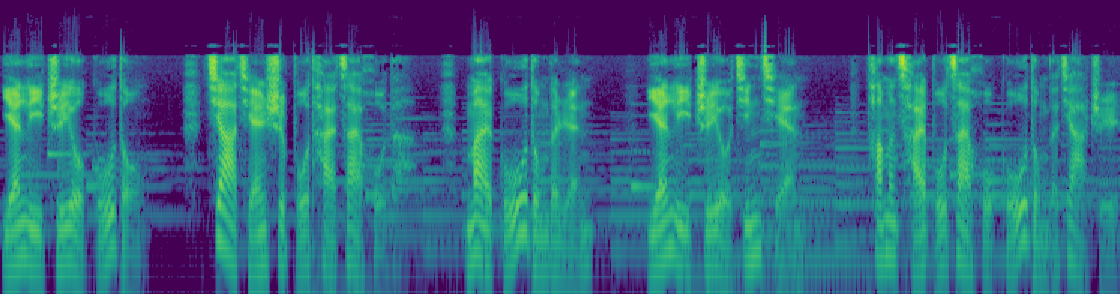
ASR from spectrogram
眼里只有古董。”价钱是不太在乎的，卖古董的人眼里只有金钱，他们才不在乎古董的价值。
